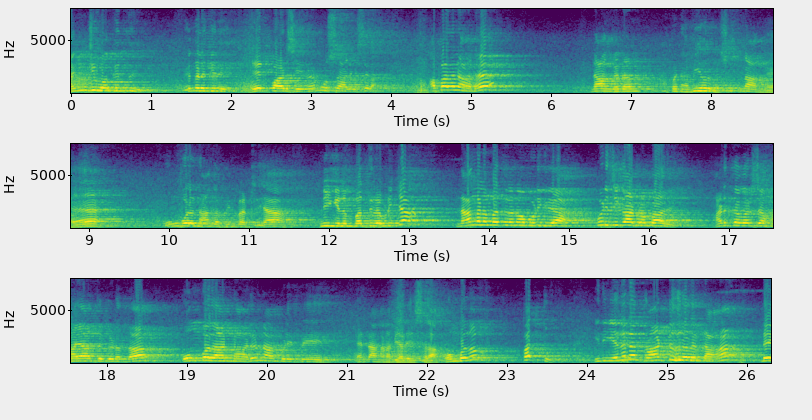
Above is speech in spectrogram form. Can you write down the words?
அஞ்சு வகுத்து எங்களுக்கு இது ஏற்பாடு செய்த மூசா அலைஹிஸ்ஸலாம் அப்போ அதனால நாங்கள் நம் அப்போ நபி அவர்கள் சொன்னாங்க உங்களை நாங்கள் பின்பற்றியா நீங்களும் பத்தில் பிடிச்சா நாங்களும் பத்தில் நோம்பு பிடிக்கிறியா பிடிச்சி காட்டுறோம் பாரு. அடுத்த வருஷம் ஹயாத்து கிடந்தால் ஒன்பதாம் நாளும் நான் பிடிப்பேன் என்றாங்க நபி அலி இஸ்லாம் ஒன்பதும் பத்து. இது எதனை காட்டுகிறதுன்னா டே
